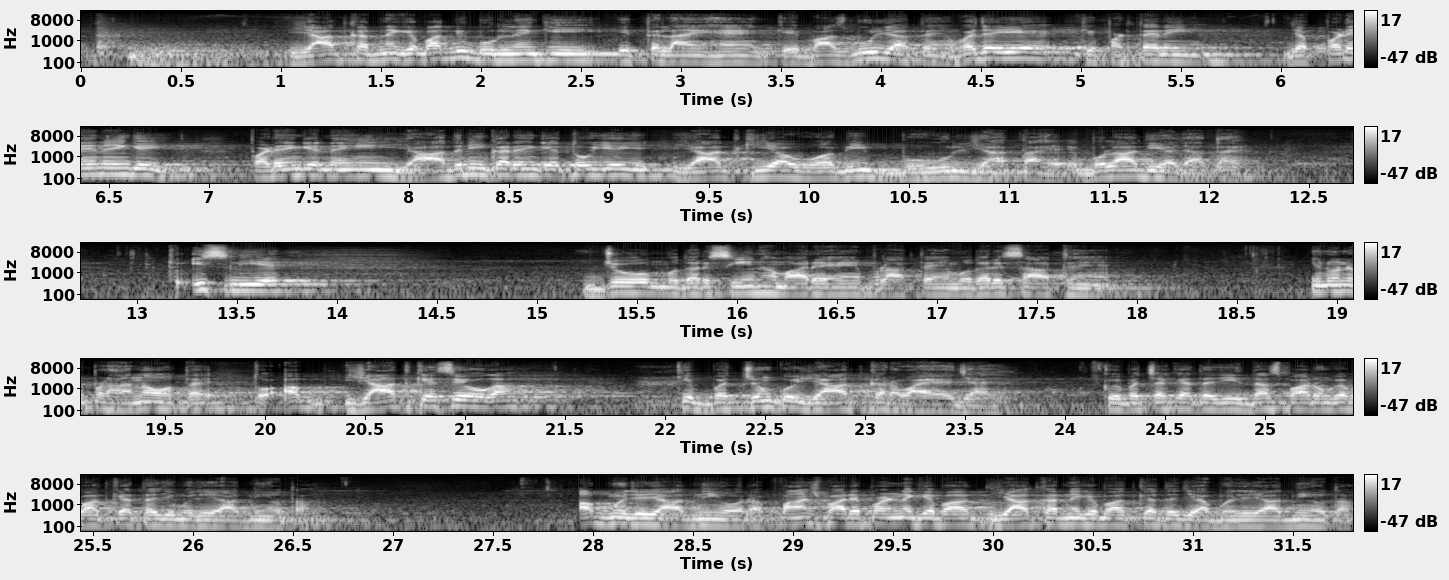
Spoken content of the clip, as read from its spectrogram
یاد کرنے کے بعد بھی بھولنے کی اطلاعیں ہیں کہ بعض بھول جاتے ہیں۔ وجہ یہ ہے کہ پڑھتے نہیں ہیں۔ جب پڑھے نہیں گئی، پڑھیں گے نہیں، یاد نہیں کریں گے تو یہ یاد کیا ہوا بھی بھول جاتا ہے، بلا دیا جاتا ہے۔ تو اس لیے جو مدرسین ہمارے ہیں، پڑھاتے ہیں، مدرسات ہیں، انہوں نے پڑھانا ہوتا ہے۔ تو اب یاد کیسے ہوگا کہ بچوں کو یاد کروایا جائے؟ کوئی بچہ کہتا ہے جی دس پاروں کے بعد کہتا ہے جی مجھے یاد نہیں ہوتا۔ اب مجھے یاد نہیں ہو رہا۔ پانچ پارے پڑھنے کے بعد، یاد کرنے کے بعد کہتے جی اب مجھے یاد نہیں ہوتا۔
